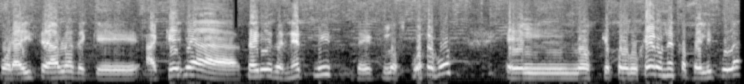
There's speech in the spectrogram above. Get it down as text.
por ahí se habla de que aquella serie de Netflix de Los Cuervos, los que produjeron esta película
